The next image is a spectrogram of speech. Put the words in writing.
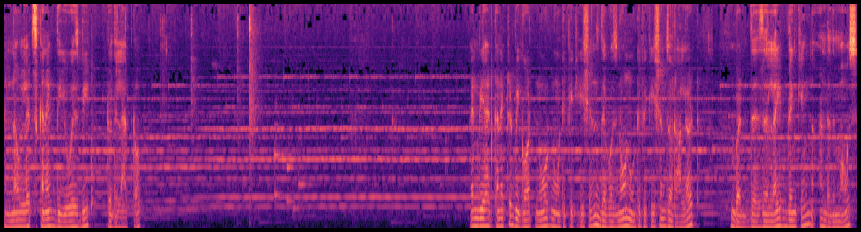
And now let's connect the USB to the laptop when we had connected we got no notifications. There was no notifications or alert but there's a light blinking under the mouse.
